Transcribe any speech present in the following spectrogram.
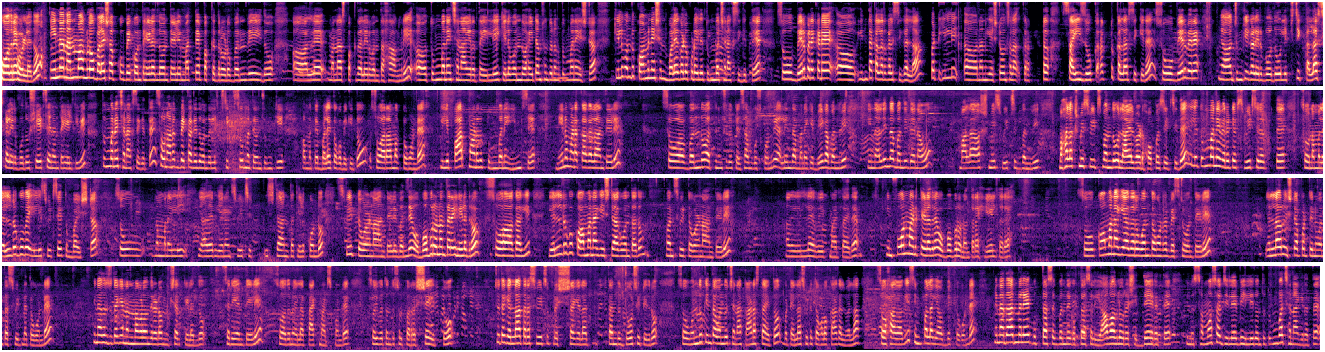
ಹೋದರೆ ಒಳ್ಳೆಯದು ಇನ್ನು ನನ್ನ ಮಗಳು ಬಳೆ ಶಾಪ್ಗೆ ಹೋಗಬೇಕು ಅಂತ ಹೇಳಿದ್ಲು ಅಂತೇಳಿ ಮತ್ತೆ ಪಕ್ಕದ ರೋಡಿಗೆ ಬಂದ್ವಿ. ಇದು ಅಲ್ಲೇ ಮನಾಸ್ ಪಕ್ಕದಲ್ಲಿರುವಂತಹ ಅಂಗಡಿ. ತುಂಬಾ ಚೆನ್ನಾಗಿರುತ್ತೆ ಇಲ್ಲಿ. ಕೆಲವೊಂದು ಐಟಮ್ಸ್ ಅಂತೂ ನಂಗೆ ತುಂಬಾ ಇಷ್ಟ. ಕೆಲವೊಂದು ಕಾಂಬಿನೇಷನ್ ಬಳೆಗಳು ಕೂಡ ಇಲ್ಲಿ ತುಂಬ ಚೆನ್ನಾಗಿ ಸಿಗುತ್ತೆ. ಸೊ ಬೇರೆ ಬೇರೆ ಕಡೆ ಇಂಥ ಕಲರ್ಗಳು ಸಿಗಲ್ಲ. ಬಟ್ ಇಲ್ಲಿ ನನಗೆ ಎಷ್ಟೊಂದು ಸಲ ಕರೆಕ್ಟ್ ಸೈಜು, ಕರೆಕ್ಟ್ ಕಲರ್ ಸಿಕ್ಕಿದೆ. ಸೊ ಬೇರೆ ಬೇರೆ ಜುಮ್ಕಿಗಳಿರ್ಬೋದು, ಲಿಪ್ಸ್ಟಿಕ್ ಕಲರ್ಸ್ಗಳಿರ್ಬೋದು, ಶೇಡ್ಸ್ ಏನಂತ ಹೇಳ್ತೀವಿ ತುಂಬಾ ಚೆನ್ನಾಗಿ ಸಿಗುತ್ತೆ. ಸೊ ನನಗೆ ಬೇಕಾಗಿದ್ದು ಒಂದು ಲಿಪ್ಸ್ಟಿಕ್ಸು, ಮತ್ತು ಒಂದು ಜುಮ್ಕಿ ಮತ್ತು ಬಳೆ ತೊಗೋಬೇಕಿತ್ತು. ಸೊ ಆರಾಮಾಗಿ ತೊಗೊಂಡೆ. ಇಲ್ಲಿ ಪಾರ್ಕ್ ಮಾಡೋದಕ್ಕೆ ತುಂಬಾ ಹಿಂಸೆ. ಇನ್ನೇನು ಮಾಡೋಕ್ಕಾಗಲ್ಲ ಅಂಥೇಳಿ ಸೊ ಬಂದು ಹತ್ತು ನಿಮಿಷದ ಕೆಲಸ ಮುಗಿಸ್ಕೊಂಡ್ವಿ. ಅಲ್ಲಿಂದ ಮನೆಗೆ ಬೇಗ ಬಂದ್ವಿ. ಇನ್ನು ಅಲ್ಲಿಂದ ಬಂದಿದ್ದೆ ನಾವು ಮಹಾಲಕ್ಷ್ಮಿ ಸ್ವೀಟ್ಸಿಗೆ ಬಂದ್ವಿ. ಮಹಾಲಕ್ಷ್ಮಿ ಸ್ವೀಟ್ಸ್ ಬಂದು ಲಾಯಲ್ ವರ್ಡ್ ಆಪೋಸಿಟ್ಸ್ ಇದೆ. ಇಲ್ಲಿ ತುಂಬಾ ವೆರೈಟಿ ಆಫ್ ಸ್ವೀಟ್ಸ್ ಇರುತ್ತೆ. ಸೊ ನಮ್ಮಲ್ಲೆಲ್ರಿಗೂ ಇಲ್ಲಿ ಸ್ವೀಟ್ಸೇ ತುಂಬ ಇಷ್ಟ. ಸೊ ನಮ್ಮ ಮನೆಯಲ್ಲಿ ಯಾರ್ಯಾರಿಗೆ ಏನೇನು ಸ್ವೀಟ್ಸ್ ಇಷ್ಟ ಅಂತ ಕೇಳಿಕೊಂಡು ಸ್ವೀಟ್ ತೊಗೊಳ್ಳೋಣ ಅಂತೇಳಿ ಬಂದೆ. ಒಬ್ಬೊಬ್ಬರು ಒಂದೊಂಥರ ಹೇಳಿದ್ರು. ಸೊ ಹಾಗಾಗಿ ಎಲ್ರಿಗೂ ಆಗಿ ಇಷ್ಟ ಆಗುವಂಥದ್ದು ಒಂದು ಸ್ವೀಟ್ ತೊಗೊಳ್ಳೋಣ ಅಂತೇಳಿ. ಅದು ಇಲ್ಲೇ ವೆಯ್ಟ್ ಮಾಡ್ತಾ ಇದೆ. ಇನ್ನು ಫೋನ್ ಮಾಡಿ ಕೇಳಿದ್ರೆ ಒಬ್ಬೊಬ್ಬರು ಒಂದೊಂದು ಥರ ಹೇಳ್ತಾರೆ. ಸೊ ಕಾಮನ್ ಆಗಿ ಯಾವ್ದಾದ್ರು ಒಂದು ತೊಗೊಂಡ್ರೆ ಬೆಸ್ಟು ಅಂತೇಳಿ. ಎಲ್ಲರೂ ಇಷ್ಟಪಟ್ಟು ತಿನ್ನುವಂಥ ಸ್ವೀಟ್ನ ತೊಗೊಂಡೆ. ಇನ್ನು ಅದ್ರ ಜೊತೆಗೆ ನನ್ನ ಮಗಳು ಒಂದೆರಡು ಮಿಕ್ಸರ್ ಕೇಳಿದ್ಲು. ಸರಿ ಅಂತೇಳಿ. ಸೊ ಅದನ್ನು ಎಲ್ಲ ಪ್ಯಾಕ್ ಮಾಡಿಸ್ಕೊಂಡೆ. ಸೊ ಇವತ್ತಂತೂ ಸ್ವಲ್ಪ ರಶ್ಶೇ ಇತ್ತು. ಜೊತೆಗೆ ಎಲ್ಲ ಥರ ಸ್ವೀಟ್ಸು ಫ್ರೆಶ್ ಆಗೆಲ್ಲ ತಂದು ಜೋಡಿಸಿಟ್ಟಿದ್ರು. ಸೊ ಒಂದಕ್ಕಿಂತ ಒಂದು ಚೆನ್ನಾಗಿ ಕಾಣಿಸ್ತಾ ಇತ್ತು. ಬಟ್ ಎಲ್ಲ ಸ್ವೀಟು ತೊಗೊಳೋಕ್ಕಾಗಲ್ವಲ್ಲ ಸೊ ಹಾಗಾಗಿ ಸಿಂಪಲ್ಲಾಗಿ ಯಾವ್ದು ಬೇಕು ತೊಗೊಂಡೆ. ಇನ್ನು ಅದಾದಮೇಲೆ ಗುಪ್ತಾಸಕ್ಕೆ ಬಂದೆ ಗುಪ್ತಾಸಲ್ಲಿ ಯಾವಾಗಲೂ ರಶ್ ಇದ್ದೇ ಇರುತ್ತೆ. ಇನ್ನು ಸಮೋಸ, ಜಿಲೇಬಿ ಇಲ್ಲಿದಂತೂ ತುಂಬ ಚೆನ್ನಾಗಿರುತ್ತೆ.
